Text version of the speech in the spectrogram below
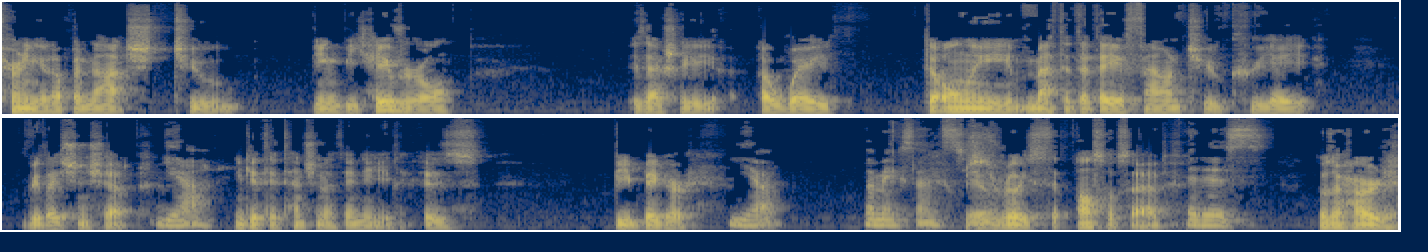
turning it up a notch to being behavioral is actually a way, the only method that they have found to create relationship Yeah, and get the attention that they need is be bigger, yeah, that makes sense which is really also sad. it is. Those are hard,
